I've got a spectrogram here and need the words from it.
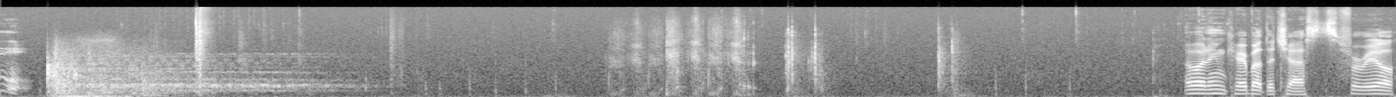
Oh, I didn't even care about the chests. For real.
